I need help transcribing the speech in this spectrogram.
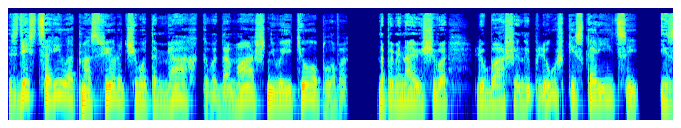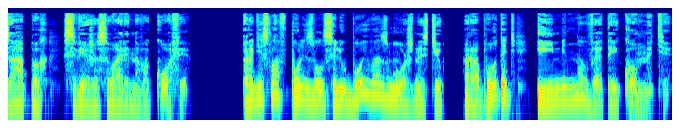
здесь царила атмосфера чего-то мягкого, домашнего и теплого, напоминающего любашины плюшки с корицей и запах свежесваренного кофе. Радислав пользовался любой возможностью работать именно в этой комнате.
